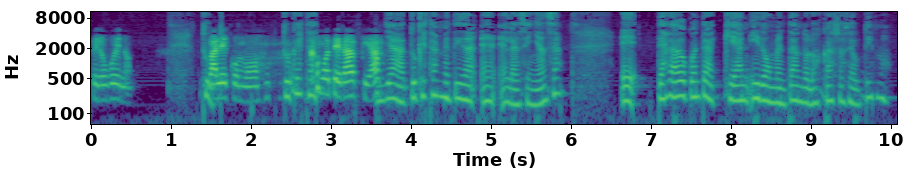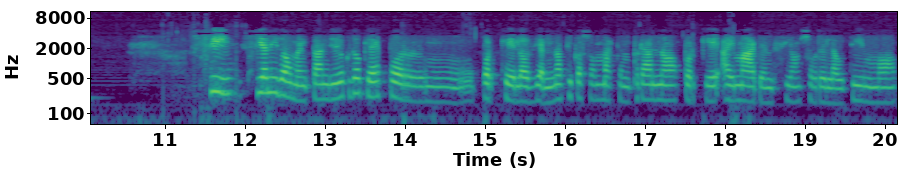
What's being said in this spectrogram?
Pero bueno, Tú- vale como, tú que estás- como terapia. Ya, tú que estás metida en, en la enseñanza, eh, ¿te has dado cuenta que han ido aumentando los casos de autismo? Sí, sí han ido aumentando. Yo creo que es por mm, porque los diagnósticos son más tempranos, porque hay más atención sobre el autismo.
